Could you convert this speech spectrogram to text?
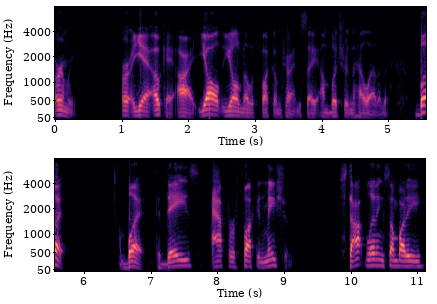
Emery. Or yeah, okay, all right. Y'all, y'all know what the fuck I'm trying to say. I'm butchering the hell out of it. But, but today's after fucking mation. Stop letting somebody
